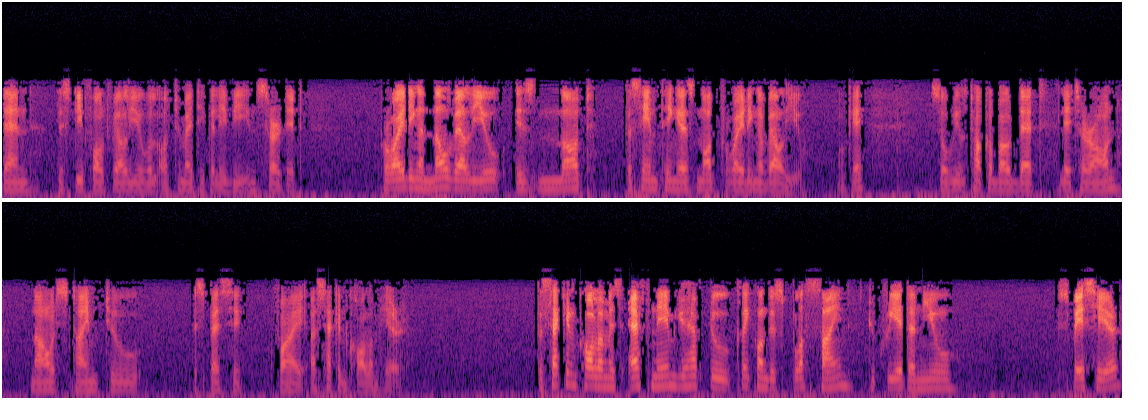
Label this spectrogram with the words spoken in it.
then this default value will automatically be inserted. Providing a null value is not the same thing as not providing a value okay? So we'll talk about that later on. Now it's time to specify a second column here the second column is F name. you have to click on this plus sign to create a new space here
